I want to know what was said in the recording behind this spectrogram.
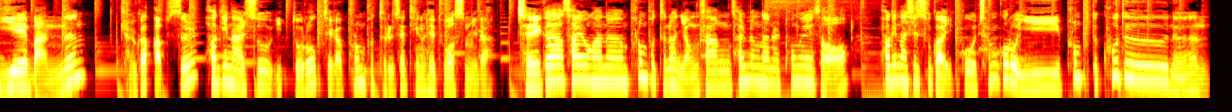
이에 맞는 결과값을 확인할 수 있도록 제가 프롬프트를 세팅을 해 두었습니다. 제가 사용하는 프롬프트는 영상 설명란을 통해서 확인하실 수가 있고 참고로 이 프롬프트 코드는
